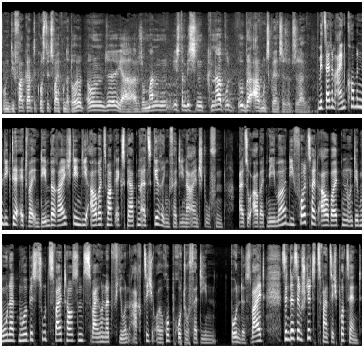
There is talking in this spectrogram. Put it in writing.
Und die Fahrkarte kostet 200 Euro. Und äh, ja, also man ist ein bisschen knapp über Armutsgrenze sozusagen. Mit seinem Einkommen liegt er etwa in dem Bereich, den die Arbeitsmarktexperten als Geringverdiener einstufen. Also Arbeitnehmer, die Vollzeit arbeiten und im Monat nur bis zu 2284 Euro brutto verdienen. Bundesweit sind das im Schnitt 20 Prozent,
